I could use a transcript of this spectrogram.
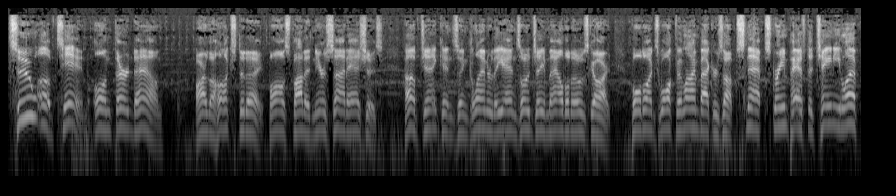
Two of ten on third down are the Hawks today. Ball spotted near side hashes. Huff Jenkins and Glenn are the ends. OJ Mal the nose guard. Bulldogs walk the linebackers up. Snap, screen pass to Cheney left.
